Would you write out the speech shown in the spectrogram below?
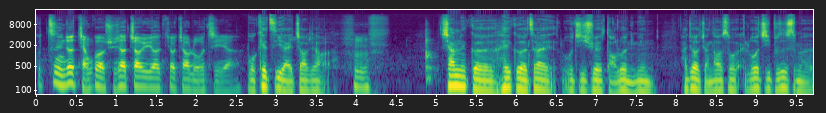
我之前就讲过，学校教育要要教逻辑啊。我可以自己来教就好了。哼，像那个黑哥在逻辑学导论里面，他就有讲到说，逻辑不是什么。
